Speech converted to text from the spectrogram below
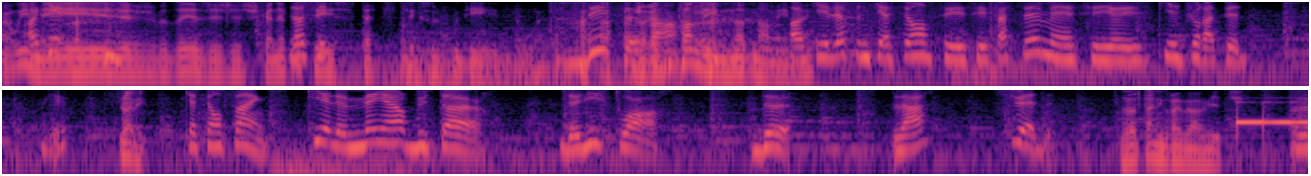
Ah oui, mais je, je veux dire, je, je, je connais pas Là, ces statistiques sur le bout des doigts. Décevant. J'aurais dû prendre des notes dans mes mains. OK, là, c'est une question, c'est c'est facile, mais c'est euh, qui est le plus rapide? OK. Allez. Question 5. Qui est le meilleur buteur de l'histoire de la Suède? Zoltan Ibrahimovic. Euh,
